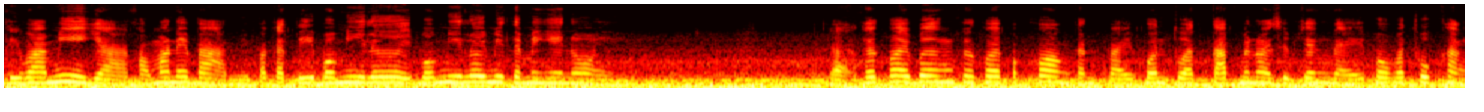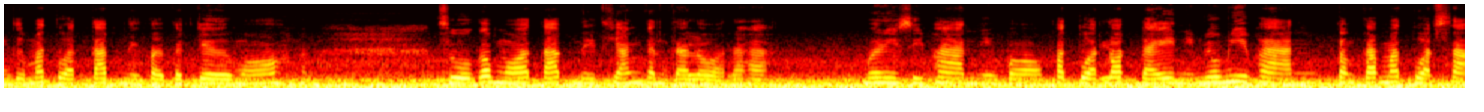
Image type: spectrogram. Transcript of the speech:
ที่ว่ามียาเขามาในบ้านนี่ปกติบ่มีเลยบ่มีเลยมีแต่ไม่ใหญ่น้อยก็ค่อยๆเบิ่งค่อยๆประคองกันไปผลตรวจตับไม่น้อยสิบจังไดเพราะว่าทุกครั้งที่มาตรวจตับนี่ค่อยก็เจอหมอ สู่ก็หมอตับนี่เถียงกันตลอดนะคะเมื่อนี้สิผ่านนี่บ่พอตรวจรอดใดนี่ไม่มีผ่านต้องกลับมาตรวจซ้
